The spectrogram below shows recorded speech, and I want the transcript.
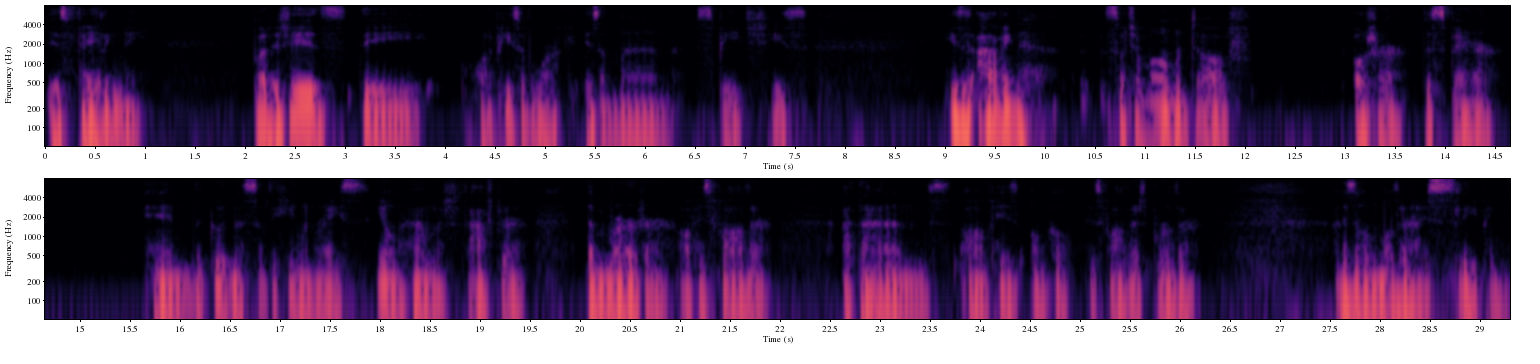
is failing me. But it is the what a piece of work is a man speech. He's he's having such a moment of utter despair in the goodness of the human race. Young Hamlet, after the murder of his father at the hands of his uncle, his father's brother, and his own mother is sleeping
